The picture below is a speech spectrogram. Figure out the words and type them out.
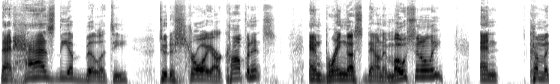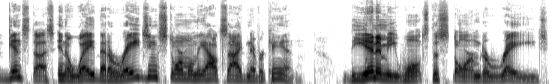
that has the ability to destroy our confidence and bring us down emotionally and come against us in a way that a raging storm on the outside never can. The enemy wants the storm to rage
